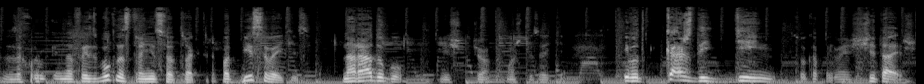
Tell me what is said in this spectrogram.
заходите на Facebook на страницу Абтрактора, подписывайтесь, на Радугу еще что, можете зайти. И вот каждый день, сука, понимаешь, считаешь.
